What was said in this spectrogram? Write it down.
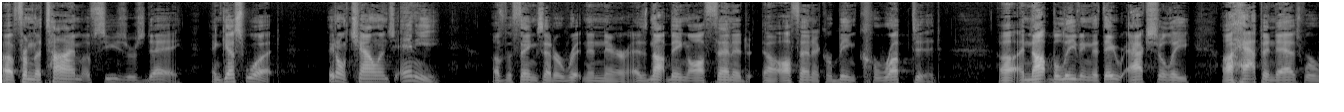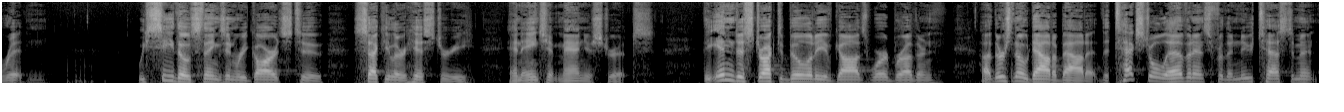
uh, from the time of Caesar's day. And guess what? They don't challenge any of the things that are written in there as not being authentic, uh, authentic or being corrupted uh, and not believing that they actually uh, happened as were written. We see those things in regards to secular history and ancient manuscripts. The indestructibility of God's Word, brethren, uh, there's no doubt about it. The textual evidence for the New Testament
